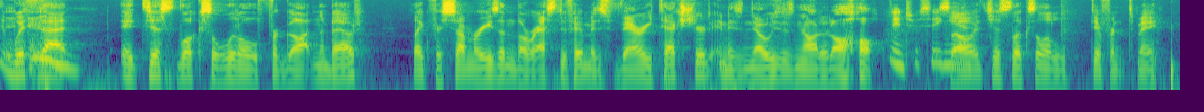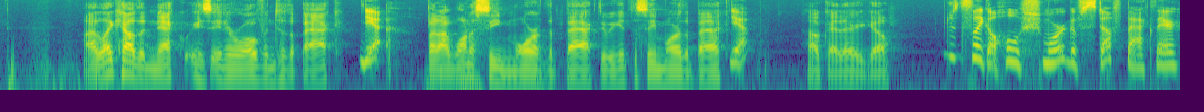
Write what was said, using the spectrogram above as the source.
with that, it just looks a little forgotten about. Like for some reason, the rest of him is very textured, and his nose is not at all. Interesting. So yeah. it just looks a little different to me. I like how the neck is interwoven to the back, yeah. but I want to see more of the back. Do we get to see more of the back? Yeah. Okay, there you go. It's like a whole smorg of stuff back there.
